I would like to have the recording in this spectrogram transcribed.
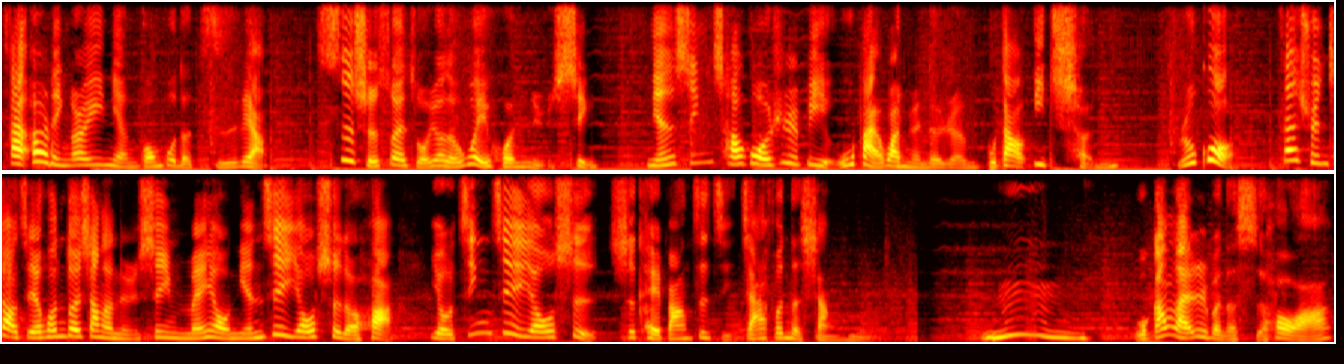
在二零二一年公布的资料，四十岁左右的未婚女性年薪超过日币五百万元的人不到一成。如果在寻找结婚对象的女性没有年纪优势的话，有经济优势是可以帮自己加分的项目。嗯，我刚来日本的时候啊，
